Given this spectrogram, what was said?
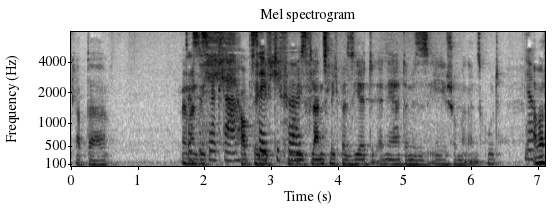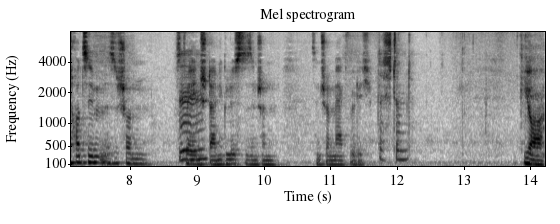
Ich glaube, da, wenn Das man ist sich ja klar. hauptsächlich pflanzlich basiert ernährt, dann ist es eh schon mal ganz gut. Ja, Aber trotzdem ist es schon strange. Mhm. Deine Gelüste sind schon, sind schon merkwürdig. das stimmt. Ja,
